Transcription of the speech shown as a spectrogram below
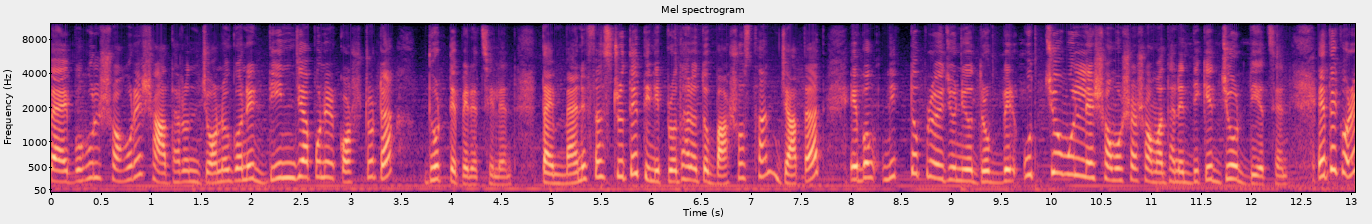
ব্যয়বহুল শহরে সাধারণ জনগণের দিন যাপনের কষ্টটা ধরতে পেরেছিলেন। তাই ম্যানিফেস্টোতে তিনি প্রধানত বাসস্থান, যাতায়াত এবং নিত্য প্রয়োজনীয় দ্রব্যের উচ্চ মূল্যের সমস্যা সমাধানের দিকে জোর দিয়েছেন। এতে করে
